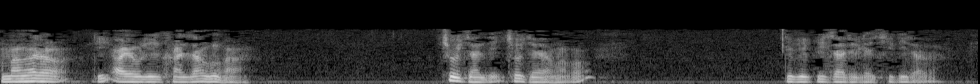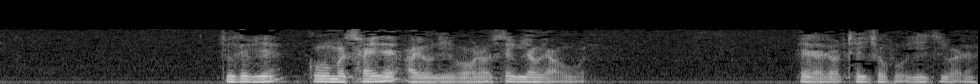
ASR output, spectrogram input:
အမှန်ကတော့ဒီအာယုန်ကြီးခံစားမှုဟာချုပ်ကြံသည်ချုပ်ကြံရမှာပေါ့ဒီပြကိစ္စတွေလည်းရှိသေးတာပဲသူသဖြင့်ကိုမဆိုင်တဲ့အာယုန်တွေပေါ်တော့စိတ်ရောက်ရအောင်ပေါ့အဲ့ဒါတော့ထိတ်ချုပ်ဖို့အရေးကြီးပါတယ်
